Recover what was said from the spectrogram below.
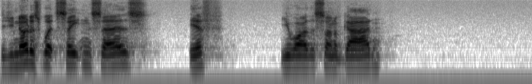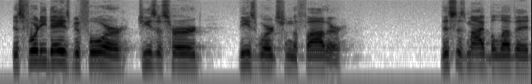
Did you notice what Satan says? If you are the Son of God. Just 40 days before, Jesus heard these words from the Father This is my beloved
